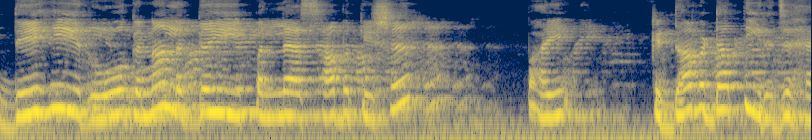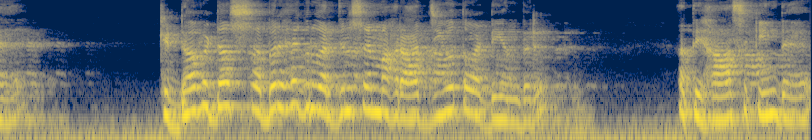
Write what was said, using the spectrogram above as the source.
ਦੇਹੀ ਰੋਗ ਨਾ ਲੱਗਈ ਪੱਲੇ ਸਭ ਕਿਛ। ਭਾਈ, ਕਿੱਡਾ ਵੱਡਾ ਧੀਰਜ ਹੈ। ਕਿੱਡਾ ਵੱਡਾ ਸਬਰ ਹੈ ਗੁਰੂ ਅਰਜਨ ਸਾਹਿਬ ਮਹਾਰਾਜ ਜੀ ਉਹ ਤੁਹਾਡੇ ਅੰਦਰ। ਇਤਿਹਾਸ ਕਹਿੰਦਾ ਹੈ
